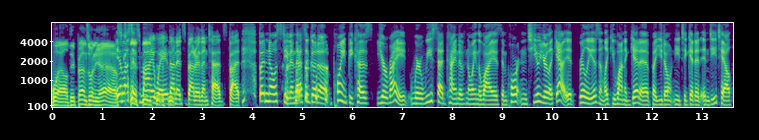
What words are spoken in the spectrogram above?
well, depends when you ask. Unless it's my way, then it's better than Ted's. But but no, Stephen, that's a good uh, point because you're right. Where we said kind of knowing the why is important to you, you're like, yeah, it really isn't. Like you want to get it, but you don't need to get it in detail.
